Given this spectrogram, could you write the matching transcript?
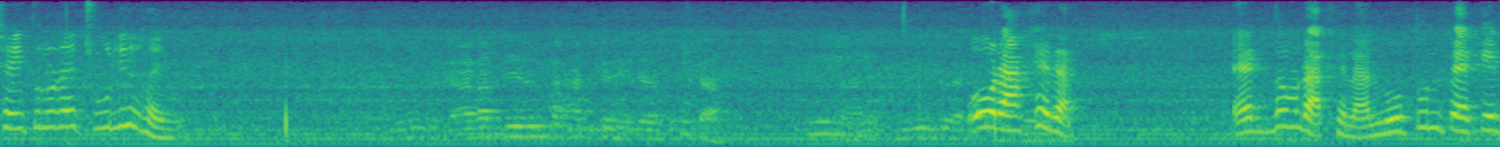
সেই তুলনায় চুলই হয়নি। ও রাখে না। একদম রাখে না। নতুন প্যাকেট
